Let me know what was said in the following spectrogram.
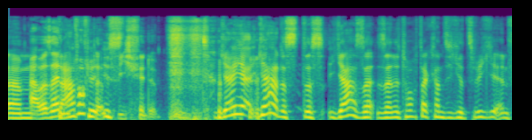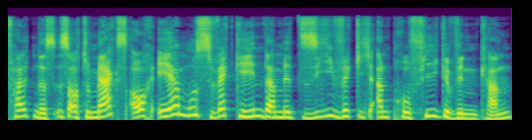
Ähm, aber seine dafür Tochter, ist wie ich finde. ja, ja, ja, das, das, ja, se seine Tochter kann sich jetzt wirklich entfalten. Das ist auch, du merkst auch, er muss weggehen, damit sie wirklich an Profil gewinnen kann.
